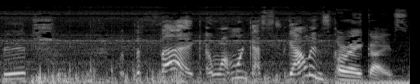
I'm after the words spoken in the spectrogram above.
Bitch. What the fuck? I want more gas gallons. All right, guys.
